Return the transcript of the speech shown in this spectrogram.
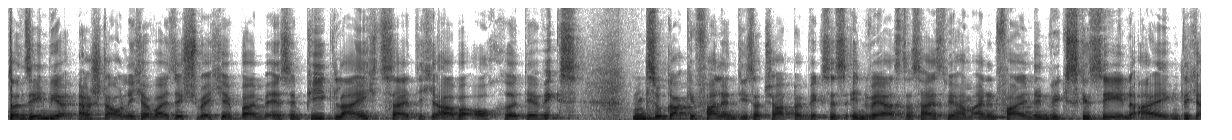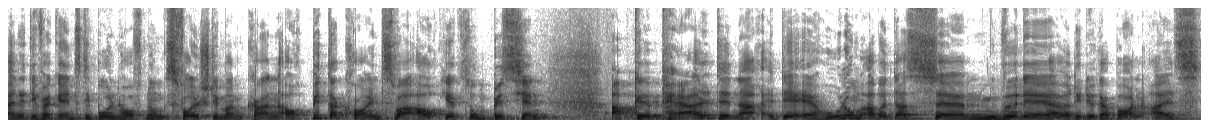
dann sehen wir erstaunlicherweise Schwäche beim S&P, gleichzeitig aber auch der WIX sogar gefallen. Dieser Chart beim WIX ist invers. Das heißt, wir haben einen fallenden WIX gesehen. Eigentlich eine Divergenz, die Bullen hoffnungsvoll stimmen kann. Auch Bitcoin zwar auch jetzt so ein bisschen abgeperlt nach der Erholung, aber das ähm, würde Rüdiger Born als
